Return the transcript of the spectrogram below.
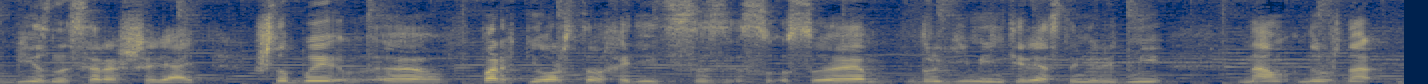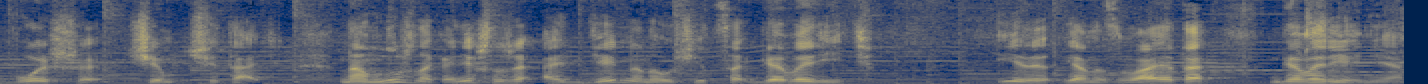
бизнесы расширять, чтобы э, в партнерство ходить с, с, с э, другими интересными людьми, нам нужно больше, чем читать. Нам нужно, конечно же, отдельно научиться говорить. И я называю это говорение.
